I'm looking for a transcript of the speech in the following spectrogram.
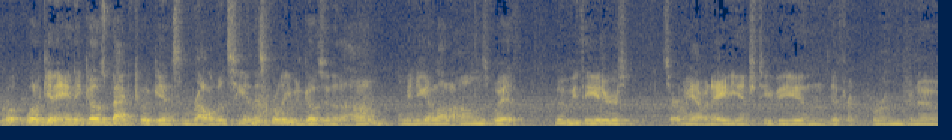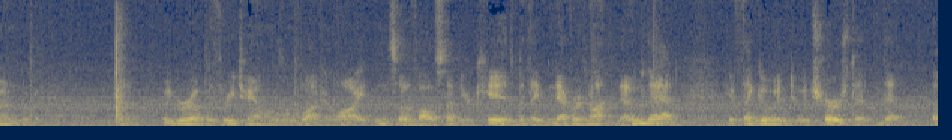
Well, quick. well, again, and it goes back to, again, some relevancy, and this really even goes into the home. I mean, you got a lot of homes with movie theaters, certainly have an 80-inch TV in different rooms, you know, and you know, we grew up with three channels on black and white, and so if all of a sudden your kids, but they've never not known that, if they go into a church that, that uh,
